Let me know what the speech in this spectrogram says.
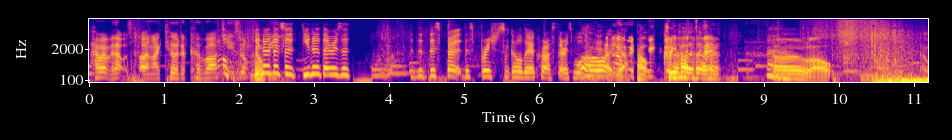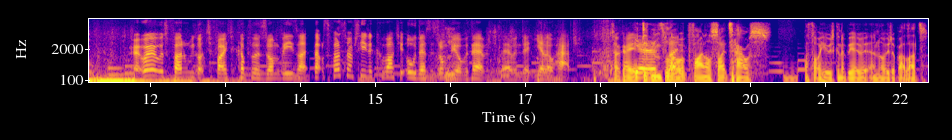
However, that was fun. I killed a karate Oh, zombie. you know, there's a. You know, there is a. th- th- This boat, this bridge doesn't go all the way across. There is water Oh, here. right, yeah. We- Oh, we creeper. have been- Ah. oh lol. Uh, Well, it was fun. We got to fight a couple of zombies. Like that was the first time I've seen a karate. Oh, there's a zombie over there, isn't there, in the yellow hat. It's okay, it Yeah, didn't blow fine. up Final Sight's house. I thought he was going to be a bit annoyed about that.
